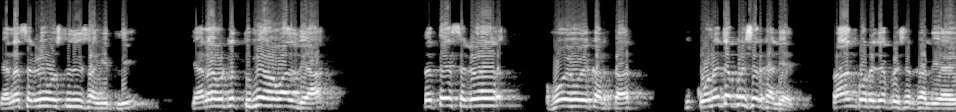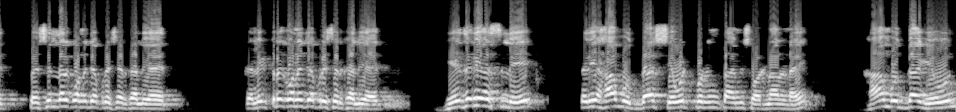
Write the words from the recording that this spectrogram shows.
त्यांना सगळी वस्तू सांगितली. त्यांना म्हटलं तुम्ही अहवाल द्या. तर ते सगळं होय होय करतात. की कोणाच्या प्रेशर खाली आहेत? प्रांत कोणाच्या प्रेशर खाली आहेत? तहसीलदार कोणाच्या प्रेशर खाली आहेत? कलेक्टर कोणाच्या प्रेशर खाली आहेत? हे जरी असले तरी हा मुद्दा शेवटपर्यंत आम्ही सोडणार नाही. हा मुद्दा घेऊन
